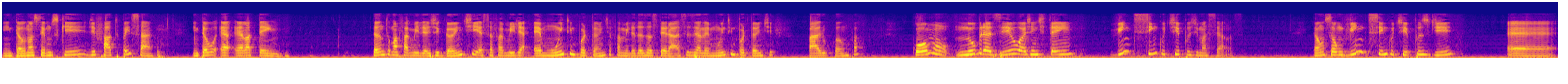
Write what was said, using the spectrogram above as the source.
Então nós temos que, de fato, pensar. Então é, ela tem tanto uma família gigante, e essa família é muito importante, a família das asteráceas, ela é muito importante para o Pampa. Como no Brasil a gente tem 25 tipos de macelas. Então, são 25 tipos de é,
